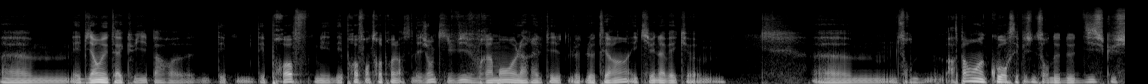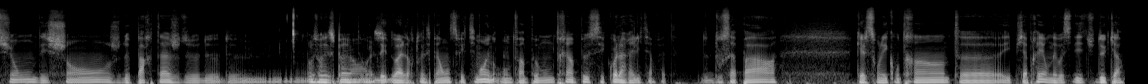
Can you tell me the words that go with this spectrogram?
Eh bien, on était accueillis par des, profs, mais des profs entrepreneurs. C'est des gens qui vivent vraiment la réalité, le, terrain, et qui viennent avec euh, une sorte, c'est pas vraiment un cours, c'est plus une sorte de, discussion, d'échange, de partage de, de, de retour d'expérience. d'expérience, effectivement. on, fait un peu montrer un peu c'est quoi la réalité en fait, d'où ça part, quelles sont les contraintes, euh, et puis après on a aussi des études de cas.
